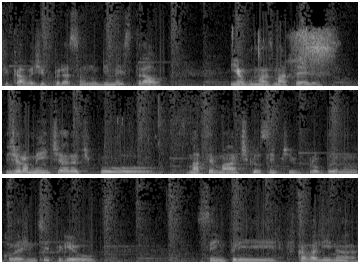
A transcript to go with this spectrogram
ficava de recuperação no bimestral, em algumas matérias. E geralmente era tipo. Matemática, eu sempre tive problema no colégio, não sei porque eu sempre ficava ali na.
